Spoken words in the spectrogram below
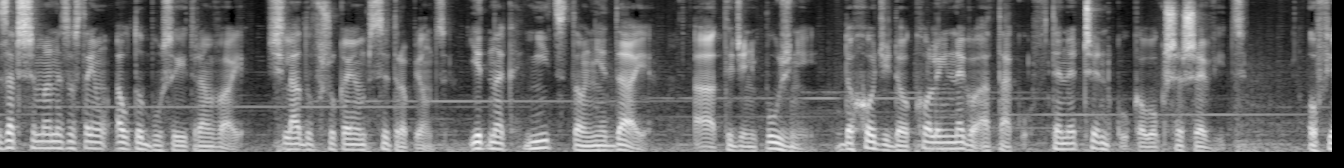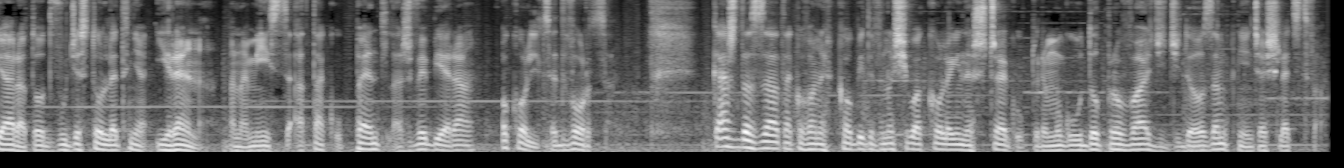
Zatrzymane zostają autobusy i tramwaje. Śladów szukają psy tropiące. Jednak nic to nie daje. A tydzień później dochodzi do kolejnego ataku w Teneczynku koło Krzeszewic. Ofiara to 20-letnia Irena, a na miejsce ataku pętlarz wybiera okolice dworca. Każda z zaatakowanych kobiet wnosiła kolejny szczegół, który mógł doprowadzić do zamknięcia śledztwa.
